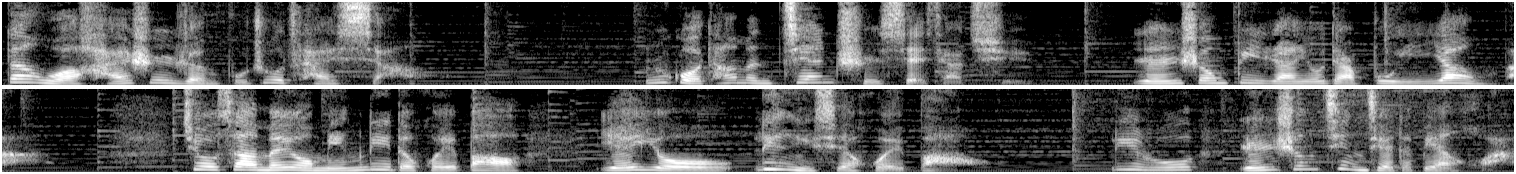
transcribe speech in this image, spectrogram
但我还是忍不住猜想，如果他们坚持写下去，人生必然有点不一样吧。就算没有名利的回报，也有另一些回报，例如人生境界的变化。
